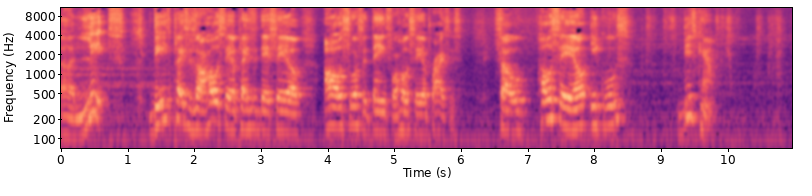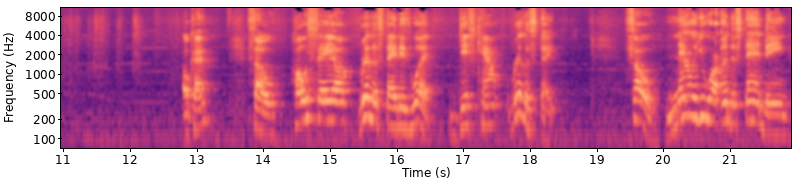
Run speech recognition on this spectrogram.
uh, Licks. These places are wholesale places that sell all sorts of things for wholesale prices. So wholesale equals discount. Okay? So wholesale real estate is what? Discount real estate. So now you are understanding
